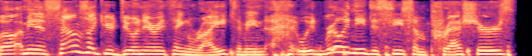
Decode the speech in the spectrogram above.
Well, I mean, it sounds like you're doing everything right. I mean, we really need to see some pressures.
